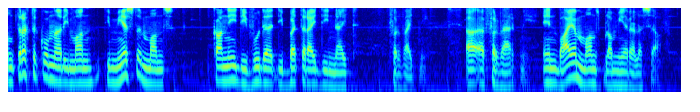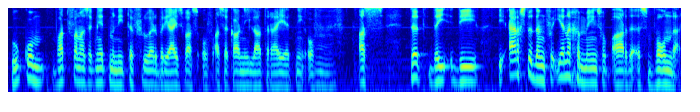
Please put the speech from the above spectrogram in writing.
om terug te kom na die man, die meeste mans kan nie die woede, die bitterheid, die nait verwyd nie. Uh, verwerk nie. En baie mans blameer hulle self. Hoekom wat van as ek net minute vroeër by die huis was of as ek haar nie laat ry het nie of hmm. as dit die die die ergste ding vir enige mens op aarde is wonder.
